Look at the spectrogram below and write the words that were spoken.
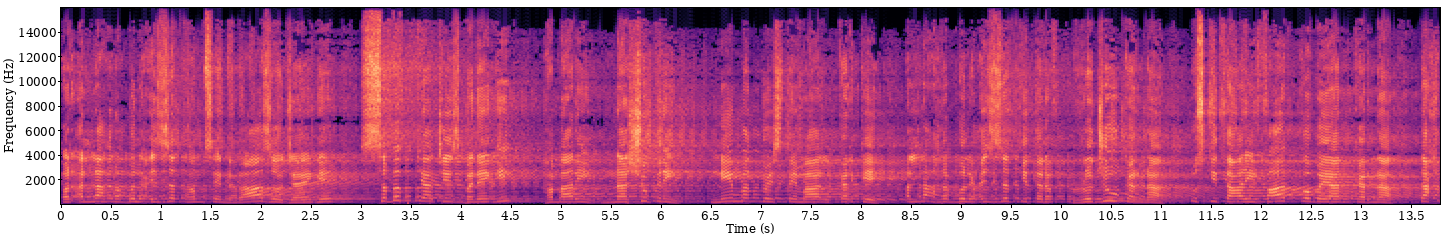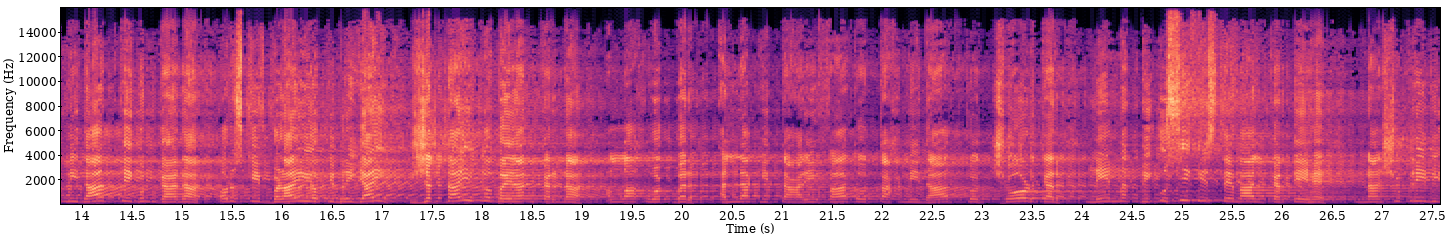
और अल्लाह रब्बुल इज़्ज़त हमसे नाराज़ हो जाएँगे। सबब क्या चीज़ बनेगी? हमारी नाशुक्री, नेमत को इस्तेमाल करके अल्लाह रब्बुल इज़्ज़त की तरफ़ रुजू करना, उसकी तारीफात को बयान करना तहमीदात के गुन गाना और उसकी बड़ाई और किब्रियाई, यकताई को बयान करना। अल्लाह अकबर, अल्लाह की तारीफात और तहमीदात को छोड़कर नेमत भी उसी की इस्तेमाल करते हैं ना शुक्री भी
